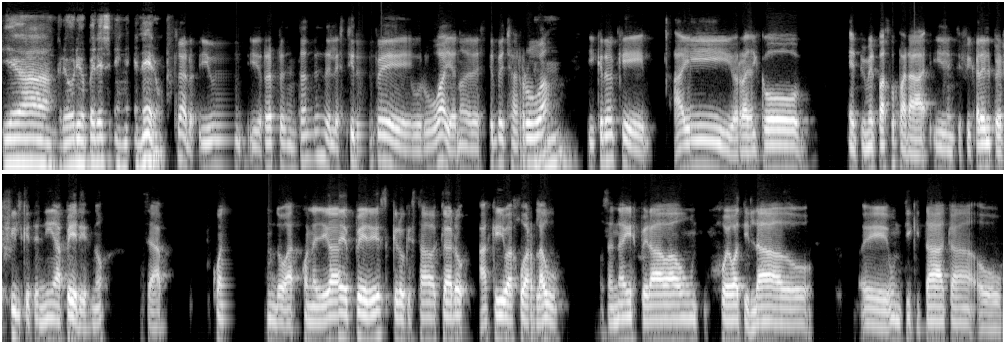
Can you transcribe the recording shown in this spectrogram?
llega Gregorio Pérez en enero. Claro, y, y representantes del estirpe uruguaya, ¿no? Del estirpe charrúa, y creo que ahí radicó el primer paso para identificar el perfil que tenía Pérez, ¿no? O sea, cuando, con la llegada de Pérez, creo que estaba claro a qué iba a jugar la U. O sea, nadie esperaba un juego atilado, eh, un tiki-taka o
